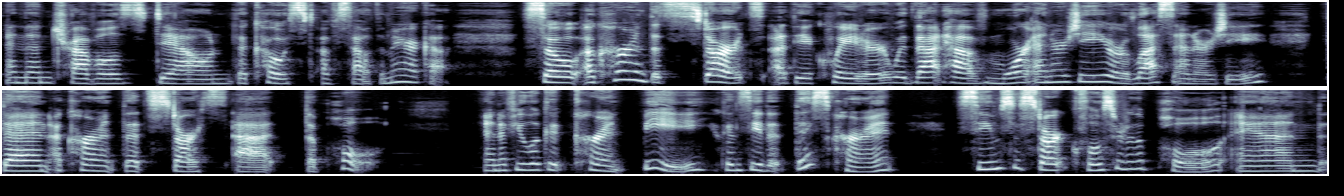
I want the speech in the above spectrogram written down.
and then travels down the coast of South America. So a current that starts at the equator, would that have more energy or less energy than a current that starts at the pole? And if you look at current B, you can see that this current seems to start closer to the pole and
